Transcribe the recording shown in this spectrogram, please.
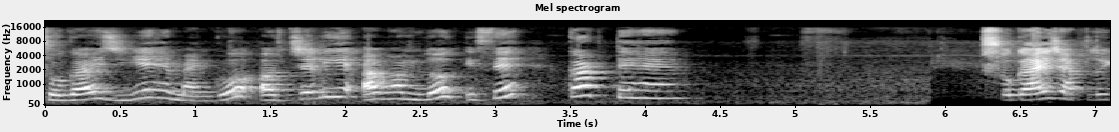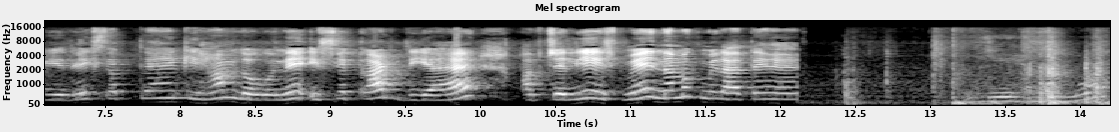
सो गाइज़ ये है मैंगो और चलिए अब हम लोग इसे काटते हैं। सो so गाइज़ आप लोग ये देख सकते हैं कि हम लोगों ने इसे काट दिया है। अब चलिए इसमें नमक मिलाते हैं। ये है नमक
